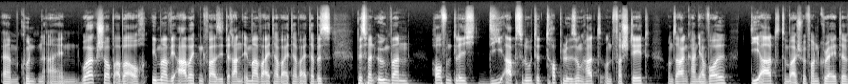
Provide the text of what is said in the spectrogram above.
ähm, Kunden einen Workshop, aber auch immer, wir arbeiten quasi dran, immer weiter, weiter, weiter, bis, bis man irgendwann hoffentlich die absolute Top-Lösung hat und versteht und sagen kann, jawohl, die Art zum Beispiel von Creative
